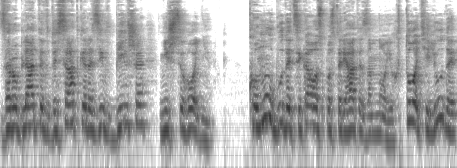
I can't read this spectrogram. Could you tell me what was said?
заробляти в десятки разів більше, ніж сьогодні? Кому буде цікаво спостерігати за мною? Хто ті люди,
